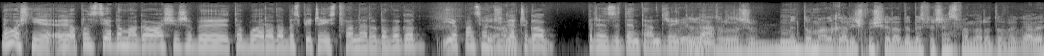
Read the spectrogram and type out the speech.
No właśnie, y, opozycja domagała się, żeby to była Rada Bezpieczeństwa Narodowego. Jak pan sądzi, ale- dlaczego prezydent Andrzej Duda? znaczy my domagaliśmy się Rady Bezpieczeństwa Narodowego, ale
